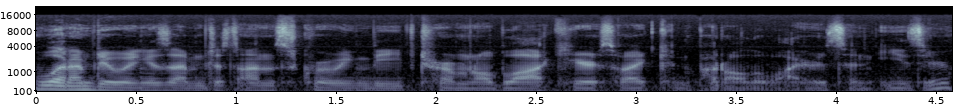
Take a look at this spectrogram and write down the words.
what I'm doing is I'm just unscrewing the terminal block here so I can put all the wires in easier.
